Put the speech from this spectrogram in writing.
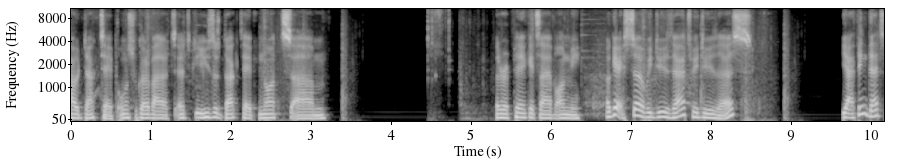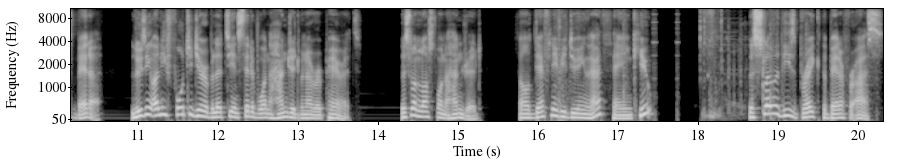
Oh, duct tape. Almost forgot about it. It uses duct tape, not um, the repair kits I have on me. Okay, so we do that. We do this. Yeah, I think that's better. Losing only 40 durability instead of 100 when I repair it. This one lost 100. So I'll definitely be doing that. Thank you. The slower these break, the better for us.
